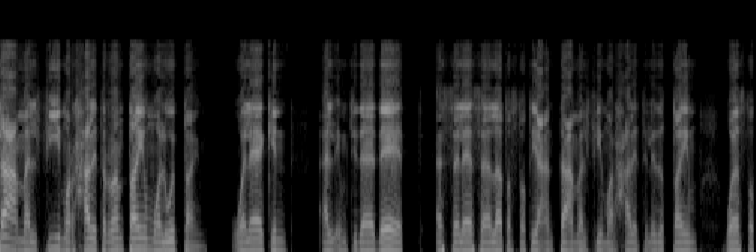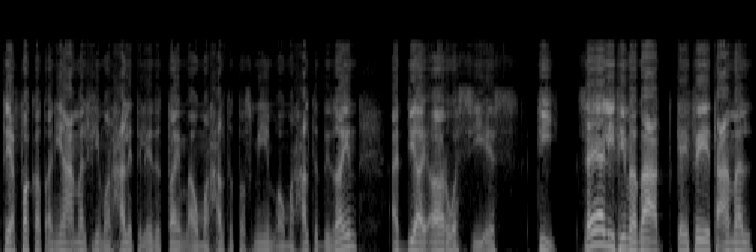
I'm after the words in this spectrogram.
تعمل في مرحلة ال run time وال web time ولكن الامتدادات الثلاثة لا تستطيع أن تعمل في مرحلة ال edit time ويستطيع فقط أن يعمل في مرحلة ال edit time أو مرحلة التصميم أو مرحلة ال design ال DIR وال CST سيلي فيما بعد كيفية عمل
